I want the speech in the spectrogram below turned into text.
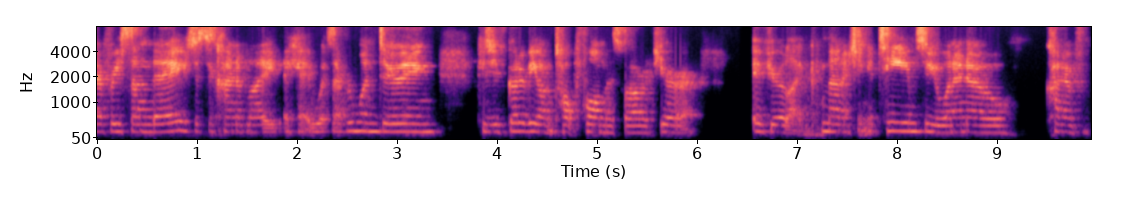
every Sunday just to kind of like, okay, what's everyone doing? Because you've got to be on top form as well if you're if you're like managing a team. So you want to know kind of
